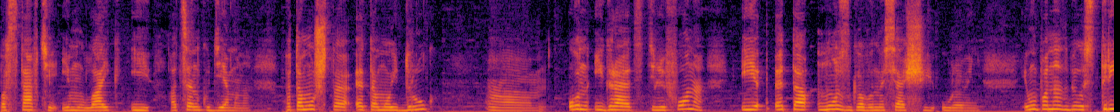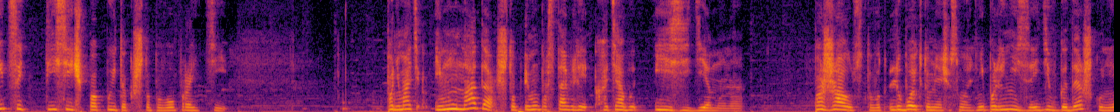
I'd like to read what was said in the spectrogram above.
поставьте ему лайк и оценку демона. Потому что это мой друг, э, он играет с телефона, и это мозговыносящий уровень. Ему понадобилось 30 тысяч попыток, чтобы его пройти. Понимаете, ему надо, чтобы ему поставили хотя бы изи демона пожалуйста, вот любой, кто меня сейчас смотрит, не поленись, зайди в ГДшку, не,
